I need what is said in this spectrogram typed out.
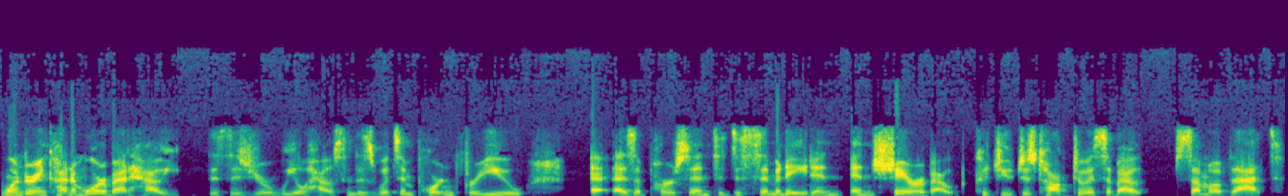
wondering kind of more about how y- this is your wheelhouse and this is what's important for you a- as a person to disseminate and, and share about. Could you just talk to us about some of that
